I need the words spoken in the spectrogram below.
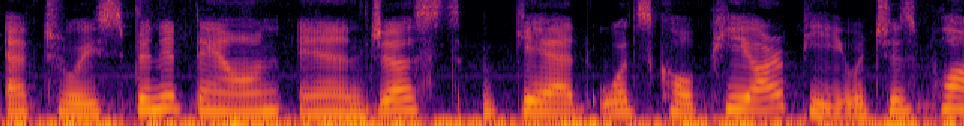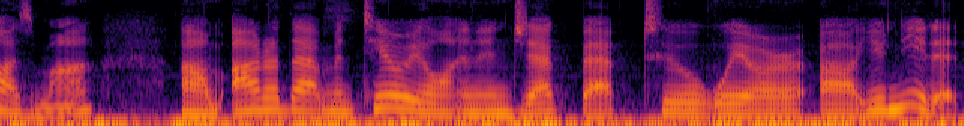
actually spin it down and just get what's called PRP, which is plasma um, out of that material and inject back to where uh, you need it.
